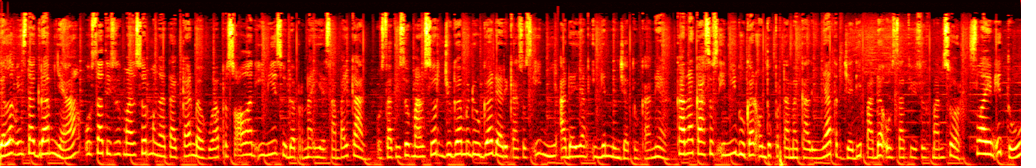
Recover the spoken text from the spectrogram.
Dalam Instagramnya, Ustadz Yusuf Mansur mengatakan bahwa persoalan ini sudah pernah ia sampaikan. Ustadz Yusuf Mansur juga menduga dari kasus ini ada yang ingin menjatuhkannya. Karena kasus ini bukan untuk pertama kalinya terjadi pada Ustadz Yusuf Mansur. Selain itu,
